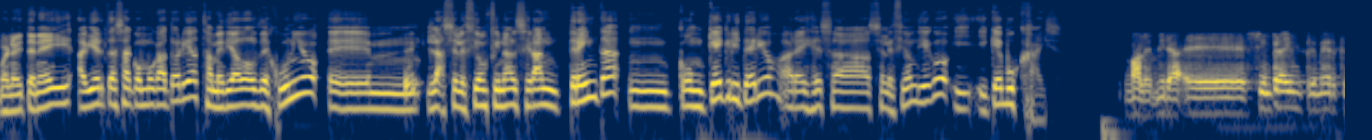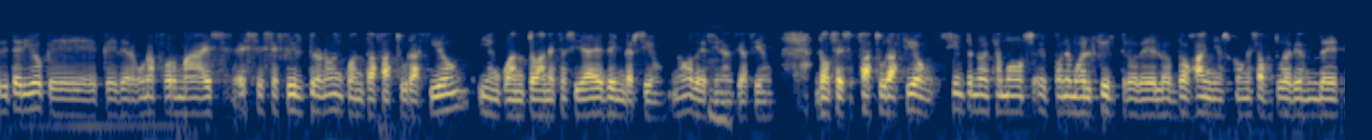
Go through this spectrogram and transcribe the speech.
Bueno, y tenéis abierta esa convocatoria hasta mediados de junio. La selección final se serán 30. Mm, ¿Con qué criterios haréis esa selección, Diego, y qué buscáis? Vale, mira, eh, siempre hay un primer criterio que, de alguna forma es, ese filtro ¿no? en cuanto a facturación y en cuanto a necesidades de inversión, ¿no? de financiación. Entonces, facturación, siempre nos estamos eh, ponemos el filtro de los dos años con esa facturación de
